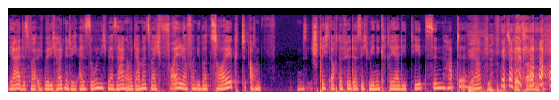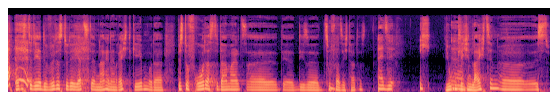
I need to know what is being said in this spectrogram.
ja, das war, würde ich heute natürlich alles so nicht mehr sagen, aber damals war ich voll davon überzeugt, auch spricht auch dafür, dass ich wenig Realitätssinn hatte. Ja, ja ich sagen. würdest du dir, würdest du dir jetzt im Nachhinein recht geben oder bist du froh, dass du damals äh, der, diese Zuversicht hattest? Also ich Jugendlichen äh, Leichtsinn äh, ist,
